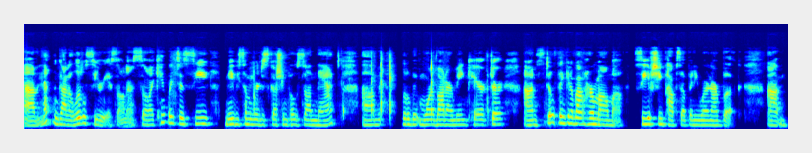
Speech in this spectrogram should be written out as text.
Um, that one got a little serious on us. So I can't wait to see maybe some of your discussion posts on that. Um, a little bit more about our main character. I'm still thinking about her mama. See if she pops up anywhere in our book. Um,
